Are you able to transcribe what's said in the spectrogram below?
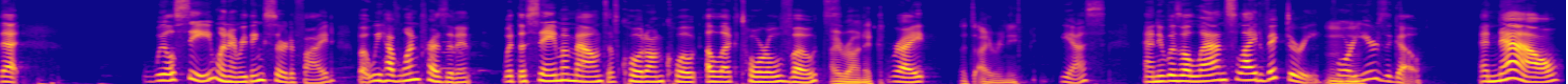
That we'll see when everything's certified. But we have one president with the same amount of quote unquote electoral votes, Ironic. right? That's irony. Yes. And it was a landslide victory four Mm-hmm. years ago. And now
